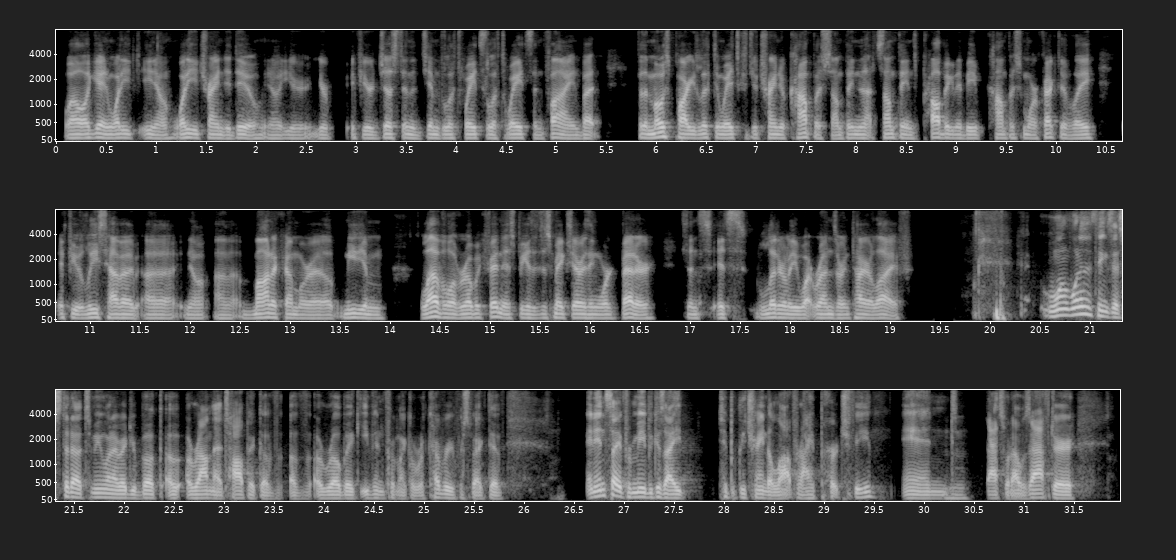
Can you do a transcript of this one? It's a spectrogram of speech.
well again what do you you know what are you trying to do? You know you're you're if you're just in the gym to lift weights to lift weights then fine. But for the most part you're lifting weights because you're trying to accomplish something and that something is probably going to be accomplished more effectively if you at least have a, a you know a modicum or a medium level of aerobic fitness because it just makes everything work better since it's literally what runs our entire life one, one of the things that stood out to me when I read your book around that topic of, of aerobic, even from like a recovery perspective, an insight for me because I typically trained a lot for hypertrophy and mm-hmm. that's what I was after.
